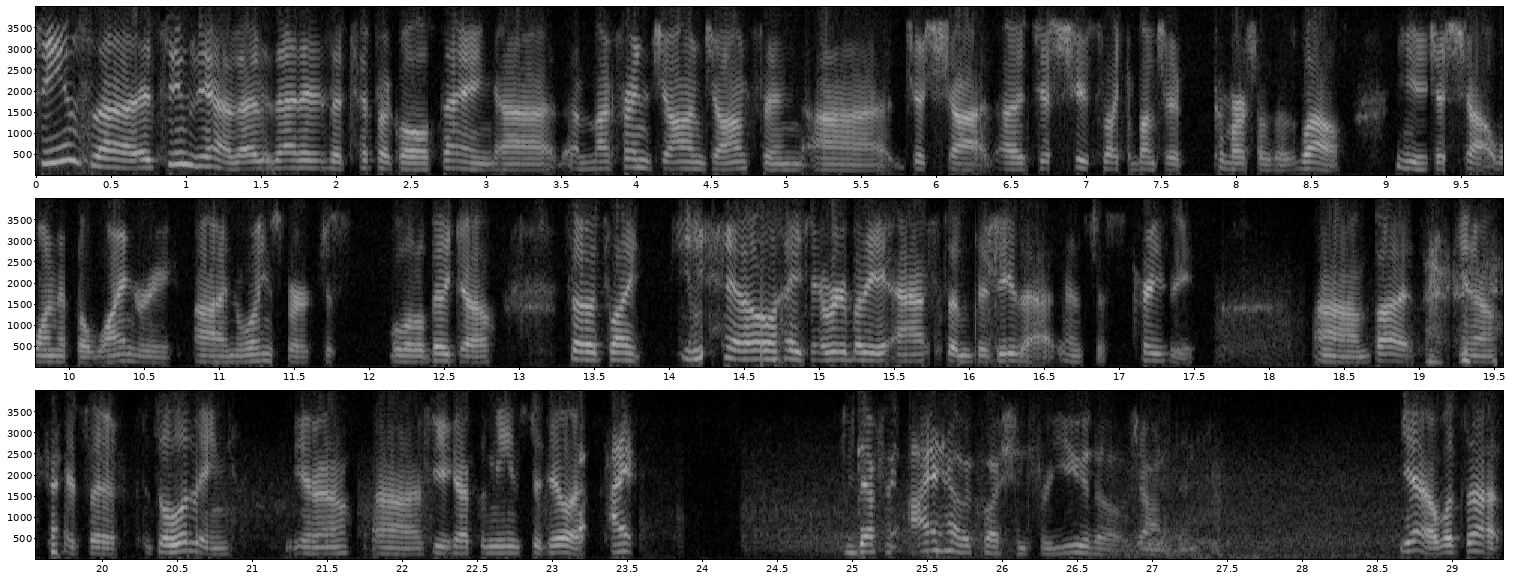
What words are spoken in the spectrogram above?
seems uh it seems yeah that that is a typical thing. Uh my friend John Johnson uh just shot uh just shoots like a bunch of commercials as well. He just shot one at the winery uh in Williamsburg just a little bit ago. So it's like you know, like everybody asked them to do that and it's just crazy. Um but, you know, it's a it's a living, you know, uh if you got the means to do it. I definitely. I have a question for you though, Jonathan. Yeah, what's that?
